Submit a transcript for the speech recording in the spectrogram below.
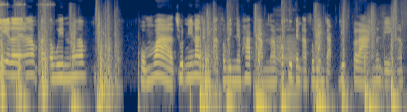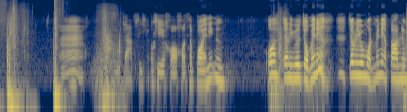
นี่เลยนะครับ อัศวินนะครับ ผมว่าชุดนี้น่าจะเป็นอัศวินในภาพจำนะครับ ก็คือเป็นอัศวินจากยุคกลางนั่นเองนะครับ อ่าดูดาบสิโอเค ขอขอสปอยนิดนึง โอ้ยจะรีวิวจบไหมเนี่ย จะรีวิวหมดไหมเนี่ยตอนหนึ่ง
